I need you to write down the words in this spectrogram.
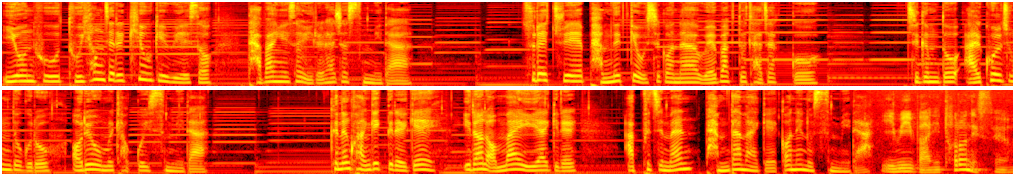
이혼 후 두 형제를 키우기 위해서 다방에서 일을 하셨습니다. 술에 취해 밤늦게 오시거나 외박도 잦았고 지금도 알코올 중독으로 어려움을 겪고 있습니다. 그는 관객들에게 이런 엄마의 이야기를 아프지만 담담하게 꺼내놓습니다. 이미 많이 털어냈어요.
